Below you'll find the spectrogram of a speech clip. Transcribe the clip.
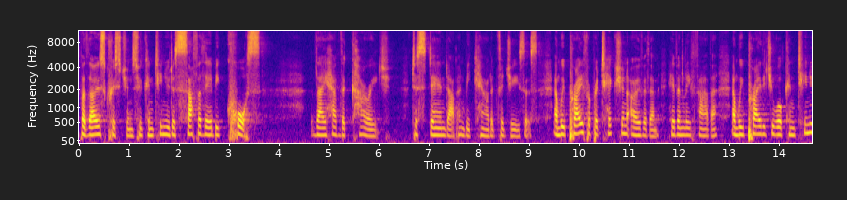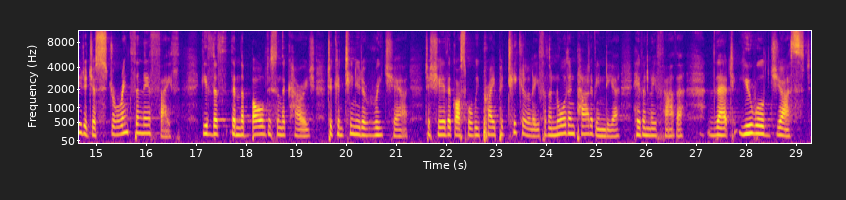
for those Christians who continue to suffer there because they have the courage to stand up and be counted for Jesus. And we pray for protection over them, Heavenly Father. And we pray that you will continue to just strengthen their faith, give the, them the boldness and the courage to continue to reach out. To share the gospel, we pray particularly for the northern part of India, Heavenly Father, that you will just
